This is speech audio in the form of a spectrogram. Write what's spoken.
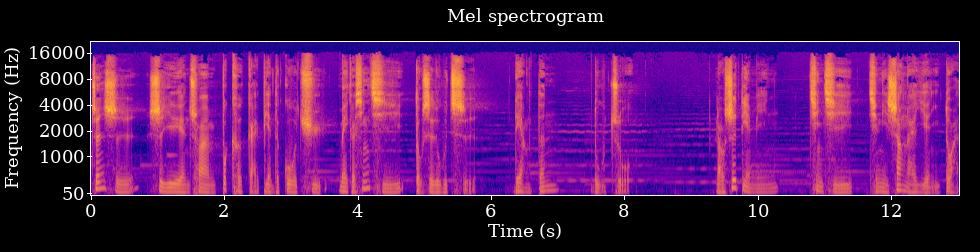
真实是一连串不可改变的过去，每个星期都是如此。亮灯入座，老师点名，庆琪，请你上来演一段。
